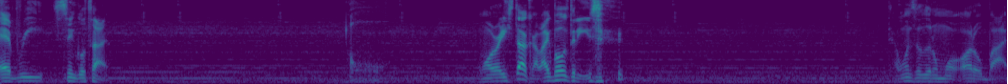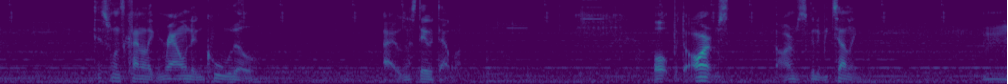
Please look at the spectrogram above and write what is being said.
every single time. Oh, I'm already stuck. I like both of these. one's a little more Autobot. This one's kind of like round and cool though. Alright, we're gonna stay with that one. Oh, but the arms. The arms is gonna be telling. Mm.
